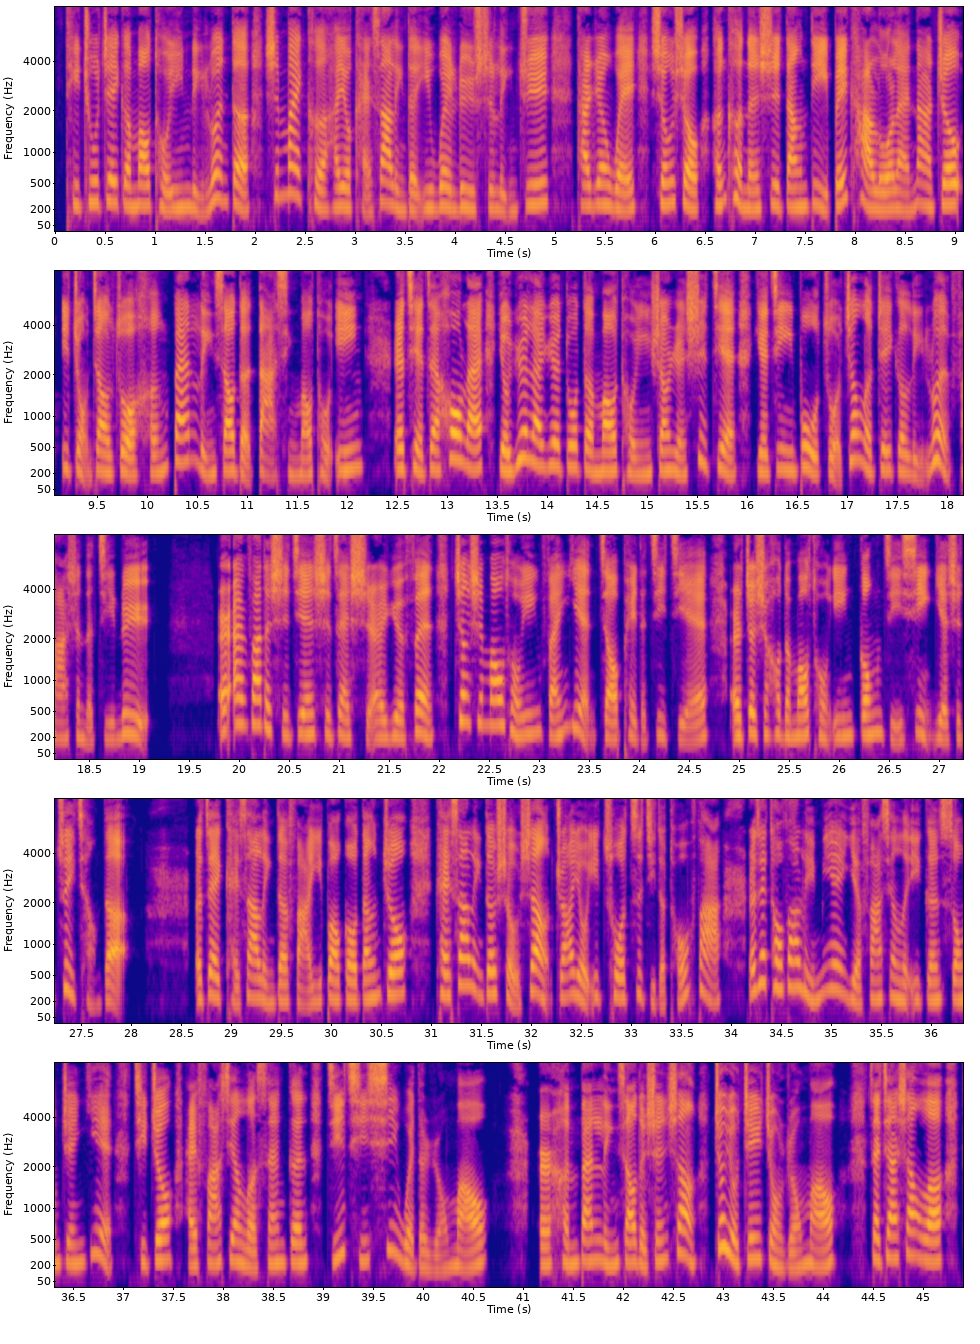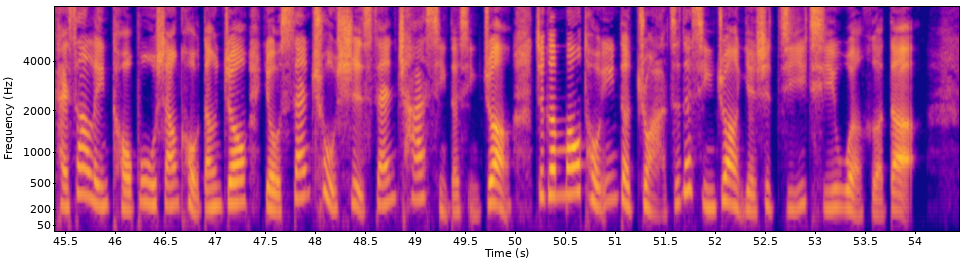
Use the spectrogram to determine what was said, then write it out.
提出这个猫头鹰理论的是麦克还有凯撒林的一位律师邻居，他认为凶手很可能是当地北卡罗来纳州一种叫做横斑凌霄的大型猫头鹰，而且在后来有越来越多的猫头鹰伤人事件，也进一步佐证了这个理论发生的几率。而案发的时间是在十二月份，正是猫头鹰繁衍交配的季节，而这时候的猫头鹰攻击性也是最强的。而在凯撒琳的法医报告当中，凯撒琳的手上抓有一撮自己的头发，而在头发里面也发现了一根松针叶，其中还发现了三根极其细微的绒毛。而横斑凌霄的身上就有这一种绒毛，再加上了凯撒琳头部伤口当中有三处是三叉形的形状，这跟猫头鹰的爪子的形状也是极其吻合的。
